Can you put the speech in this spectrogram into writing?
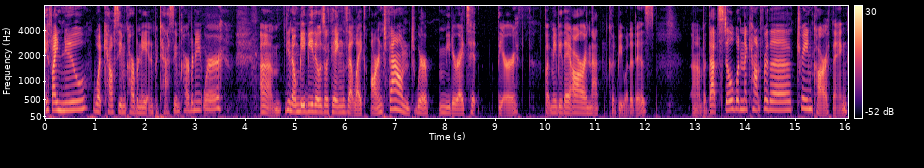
if I knew what calcium carbonate and potassium carbonate were. Um, you know, maybe those are things that like aren't found where meteorites hit the Earth, but maybe they are, and that could be what it is. Um, but that still wouldn't account for the train car thing.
